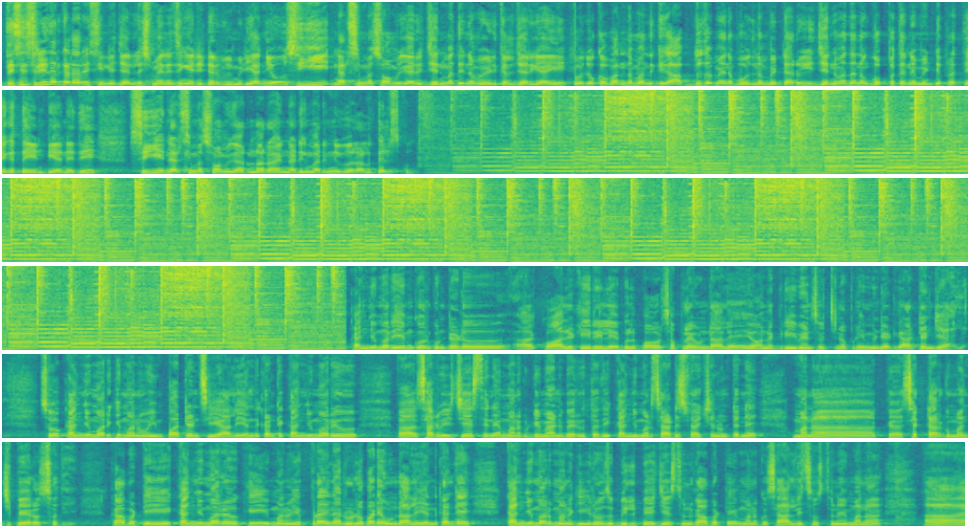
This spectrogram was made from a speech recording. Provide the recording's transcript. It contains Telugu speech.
This is Sridhar Kadari senior journalist managing editor V media news ఈ నరసింహస్వామి గారి జన్మదిన వేడుకలు జరిగాయి. రోజు ఒక వంద మందికి అద్భుతమైన భోజనం పెట్టారు. ఈ జన్మదినం గొప్పతనం ఏంటి? ప్రత్యేకత ఏంటి అనేది సిఈ నరసింహస్వామి గారు ఉన్నారు ఆయన అడిగి మరిన్ని వివరాలు తెలుసుకుందాం. కన్జ్యూమర్ ఏం కోరుకుంటాడు? ఆ క్వాలిటీ రిలేబుల్ పవర్ సప్లై ఉండాలి. ఏమైనా గ్రీవెన్స్ వచ్చినప్పుడు ఇమీడియట్గా అటెండ్ చేయాలి. సో కన్జ్యూమర్కి మనం ఇంపార్టెన్స్ ఇవ్వాలి ఎందుకంటే కన్జ్యూమర్ సర్వీస్ చేస్తేనే మనకు డిమాండ్ పెరుగుతుంది. కన్జ్యూమర్ సాటిస్ఫాక్షన్ ఉంటేనే మన సెక్టార్కు మంచి పేరు వస్తుంది. కాబట్టి కన్జ్యూమర్కి మనం ఎప్పుడైనా రుణపడే ఉండాలి. ఎందుకంటే కన్జ్యూమర్ మనకి ఈరోజు బిల్ పే చేస్తుంది కాబట్టి మనకు శాలరీస్ వస్తున్నాయి. మన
